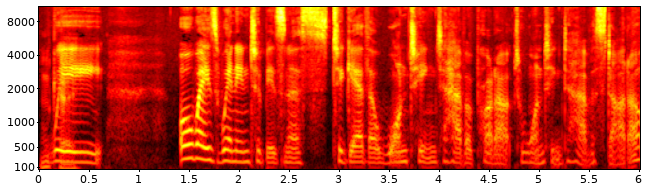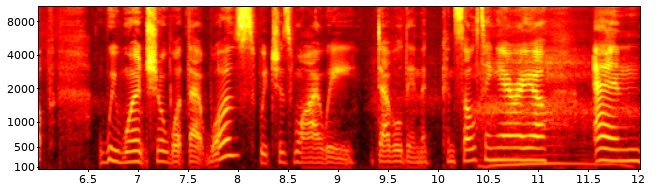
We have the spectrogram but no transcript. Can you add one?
We always went into business together wanting to have a product, wanting to have a startup. We weren't sure what that was, which is why we dabbled in the consulting area ah. and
